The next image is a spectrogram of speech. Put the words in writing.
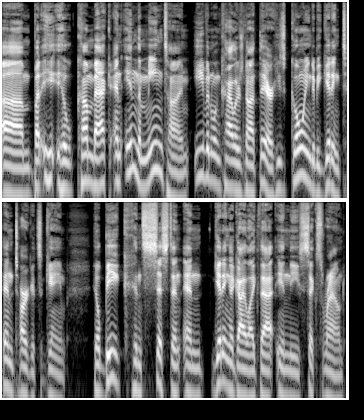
um, but he, he'll come back. And in the meantime, even when Kyler's not there, he's going to be getting 10 targets a game. He'll be consistent and getting a guy like that in the sixth round.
